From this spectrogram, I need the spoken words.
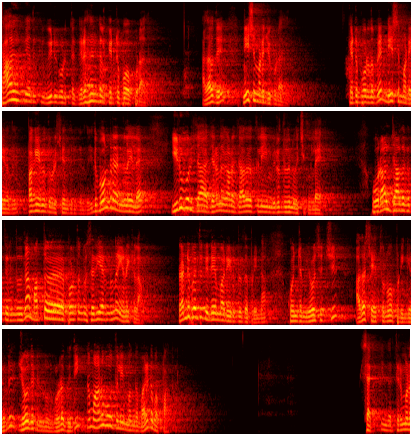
ராகுக்கு அதுக்கு வீடு கொடுத்த கிரகங்கள் கெட்டு போகக்கூடாது. அதாவது நீசம் அடைஞ்சக்கூடாது கெட்டு போகிறது அப்படியே நீசமடைகிறது பகைரத்தோடு சேர்ந்துருக்கிறது. இது போன்ற நிலையில் இருவர் ஜா ஜனனகால ஜாதகத்திலையும் இருந்ததுன்னு வச்சுக்கோங்களேன். ஒரு ஆள் ஜாதகத்தில் இருந்ததுன்னா மற்ற பொருத்தங்கள் சரியாக இருந்ததுன்னா இணைக்கலாம். ரெண்டு பேர்த்துக்கு இதே மாதிரி இருந்தது அப்படின்னா கொஞ்சம் யோசித்து அதை சேர்த்தணும் அப்படிங்கிறது ஜோதிட நூல்களோட விதி. நம்ம அனுபவத்திலையும் வந்த மாதிரி நம்ம பார்க்கலாம். சரி இந்த திருமண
